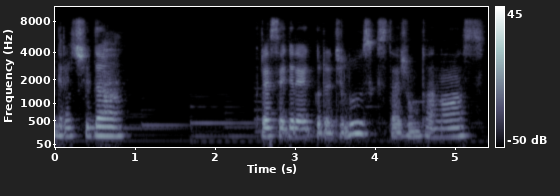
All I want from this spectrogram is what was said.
Gratidão por essa egrégora de luz que está junto a nós.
